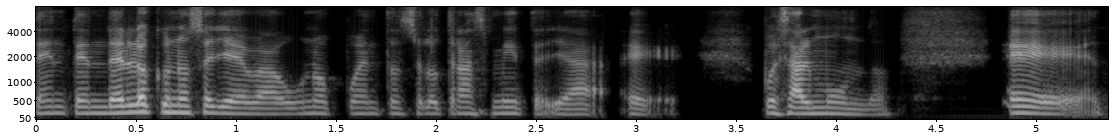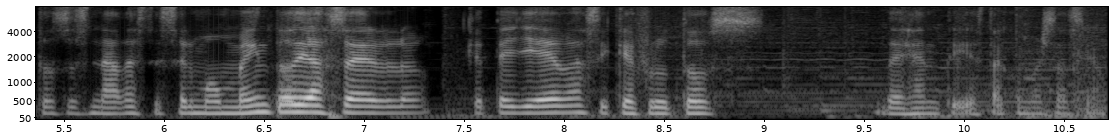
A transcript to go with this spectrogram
entender lo que uno se lleva, uno pues entonces lo transmite ya eh, pues al mundo. Eh, entonces nada, este es el momento de hacerlo, qué te llevas y qué frutos deja en ti esta conversación.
